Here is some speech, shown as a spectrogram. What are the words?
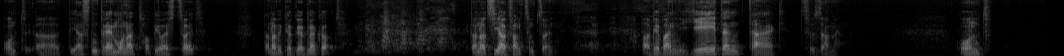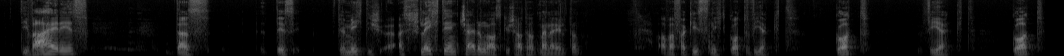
und äh, die ersten drei Monate habe ich alles gezahlt. Dann habe ich kein Geld mehr gehabt. Dann hat sie angefangen zum Zahlen. Aber wir waren jeden Tag zusammen. Und die Wahrheit ist, dass das für mich die, als schlechte Entscheidung ausgeschaut hat meiner Eltern. Aber vergiss nicht, Gott wirkt. Gott wirkt. Gott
